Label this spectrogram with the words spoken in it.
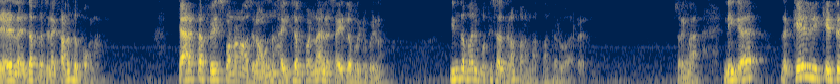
நிழலில் எந்த பிரச்சனை கடந்து போகலாம். டேரெக்டாக ஃபேஸ் பண்ணணும் அவசியம் இல்லை. ஒன்று ஹை ஜம்ப் பண்ணலாம் இல்லை சைடில் போயிட்டு போயிடலாம். இந்த மாதிரி புத்திசாலித்தனம் பரமாத்மா தருவார். சரிங்களா? நீங்கள் இந்த கேள்வி கேட்டு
